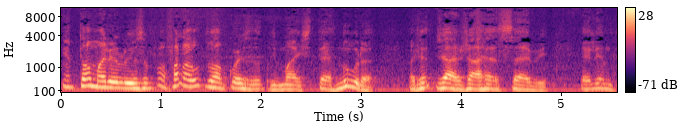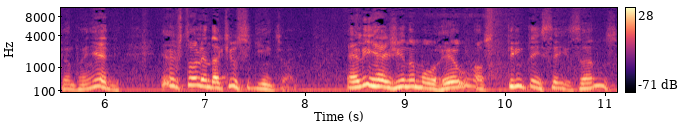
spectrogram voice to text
então, Maria Luísa, para falar de uma coisa de mais ternura, a gente já já recebe Helena Cantanhede. Eu estou lendo aqui o seguinte, olha. Eli Regina morreu aos 36 anos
